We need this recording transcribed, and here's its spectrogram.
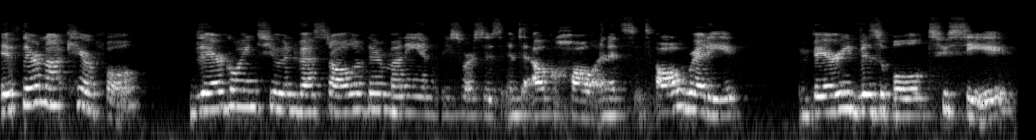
if they're not careful they're going to invest all of their money and resources into alcohol and it's it's already very visible to see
